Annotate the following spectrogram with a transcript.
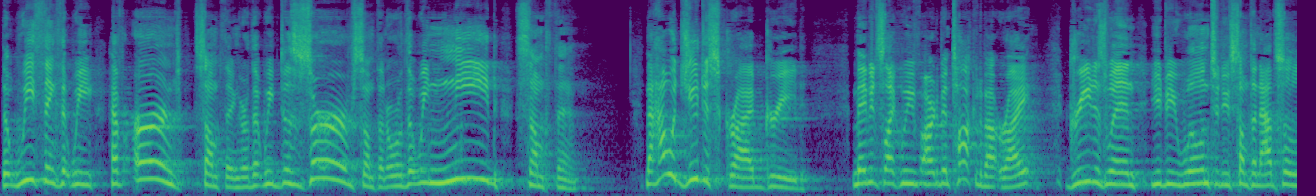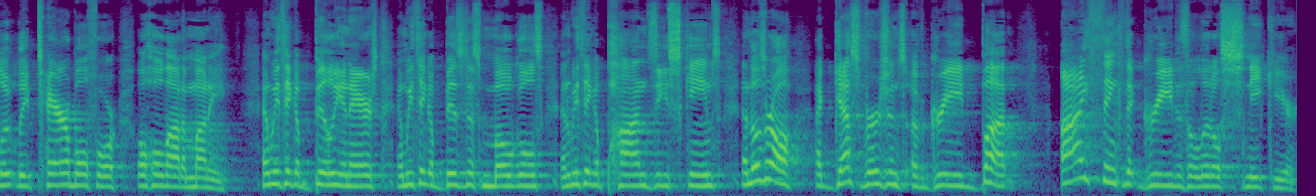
That we think that we have earned something, or that we deserve something, or that we need something. Now, how would you describe greed? Maybe it's like we've already been talking about, right? Greed is when you'd be willing to do something absolutely terrible for a whole lot of money and we think of billionaires, and we think of business moguls, and we think of Ponzi schemes. And those are all, I guess, versions of greed, but I think that greed is a little sneakier.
